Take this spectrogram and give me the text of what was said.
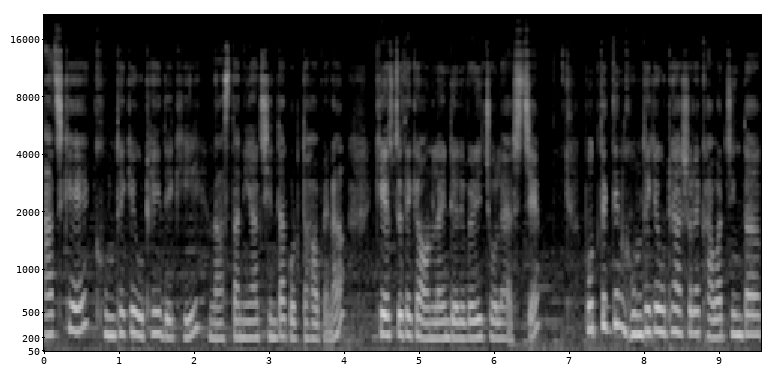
আজকে ঘুম থেকে উঠেই দেখি নাস্তা নিয়ে আর চিন্তা করতে হবে না। কেএফসি থেকে অনলাইন ডেলিভারি চলে আসছে। প্রত্যেকদিন ঘুম থেকে উঠে আসলে খাবার চিন্তা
